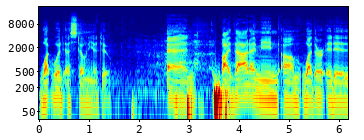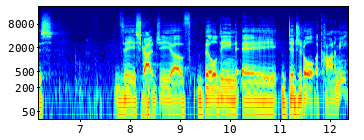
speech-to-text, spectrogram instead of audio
What would Estonia do? And by that I mean um, whether it is the strategy of building a digital economy,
